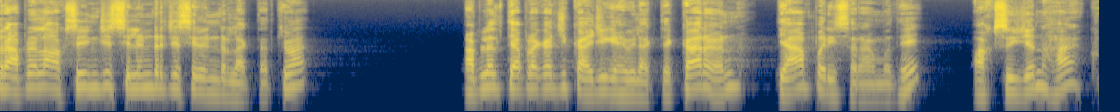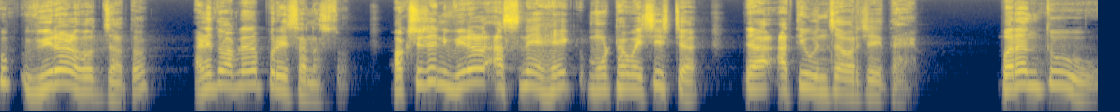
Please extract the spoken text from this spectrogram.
तर आपल्याला ऑक्सिजनचे सिलेंडरचे सिलेंडर लागतात किंवा आपल्याला त्या प्रकारची काळजी घ्यावी लागते. कारण त्या परिसरामध्ये ऑक्सिजन हा खूप विरळ होत जातो आणि तो आपल्याला पुरेसा नसतो. ऑक्सिजन विरळ असणे हे एक मोठं वैशिष्ट्य त्या अति उंचावरच्या इथं आहे. परंतु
